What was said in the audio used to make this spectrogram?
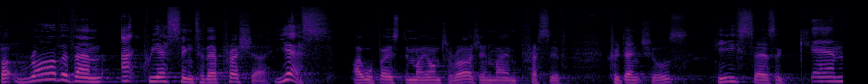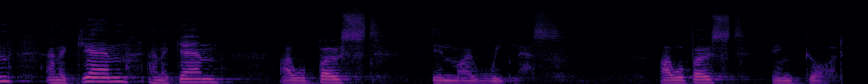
But rather than acquiescing to their pressure, yes, I will boast in my entourage in my impressive credentials, he says again and again and again, I will boast in my weakness. I will boast in God.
